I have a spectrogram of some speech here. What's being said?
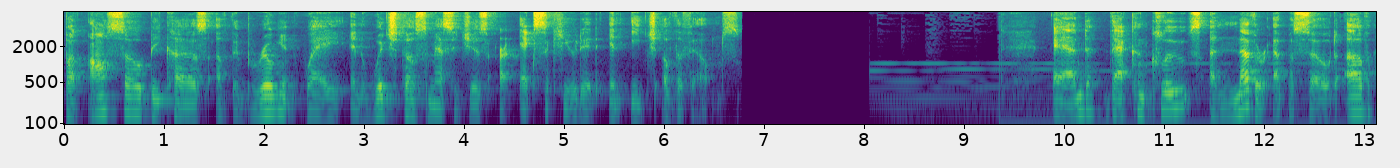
but also because of the brilliant way in which those messages are executed in each of the films. And that concludes another episode of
